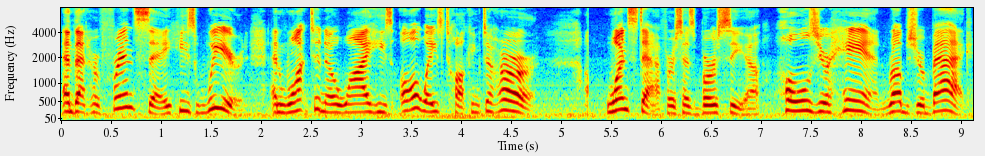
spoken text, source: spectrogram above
And that her friends say he's weird and want to know why he's always talking to her. One staffer says Burcia holds your hand, rubs your back.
